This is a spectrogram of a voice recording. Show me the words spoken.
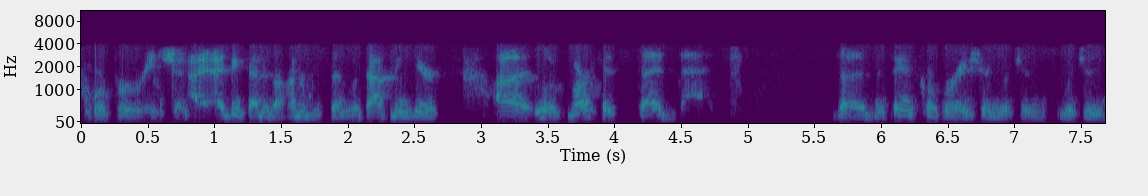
Corporation. I, I think that is 100% what's happening here. Uh, look, Mark has said that the the Sands Corporation, which is which is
